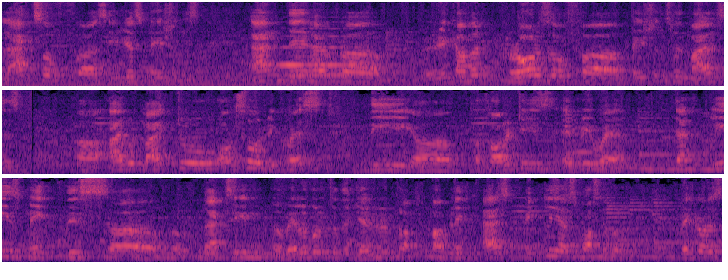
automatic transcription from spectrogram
lakhs of uh, serious patients and they have uh, recovered crores of uh, patients with mild. Uh, I would like to also request the uh, authorities everywhere that please make this uh, vaccine available to the general public as quickly as possible because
